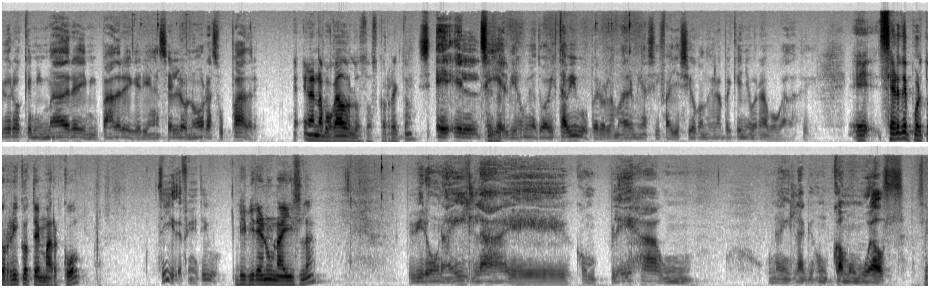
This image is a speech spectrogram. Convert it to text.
Yo creo que mi madre y mi padre querían hacerle honor a sus padres. Eran abogados los dos, ¿correcto? Eh, el, sí, el viejo mío todavía está vivo, pero la madre mía sí falleció cuando era pequeño, era abogada. Sí, Eh, ¿Ser de Puerto Rico te marcó? sí definitivo. ¿Vivir en una isla? Vivir en una isla eh, compleja, un- una isla que es un Commonwealth. Sí.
